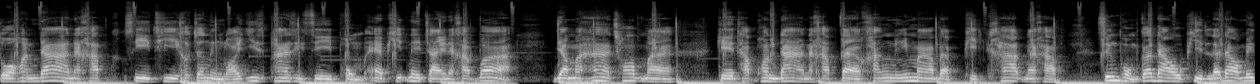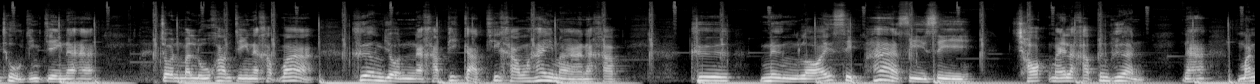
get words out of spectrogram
ตัว Honda นะครับ CT เขาจะ 125cc ผมแอบคิดในใจนะครับว่า Yamaha ชอบมาเกทับ Honda นะครับ แต่ครั้งนี้มาแบบผิดคาดนะครับ ซึ่งผมก็เดาผิดและเดาไม่ถูกจริงๆนะฮะ จนมารู้ความจริงนะครับว่าเครื่องยนต์นะครับพิกัดที่เขาให้มานะครับ คือ 115 cc ช็อกไหมล่ะครับเพื่อนๆนะฮะมัน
